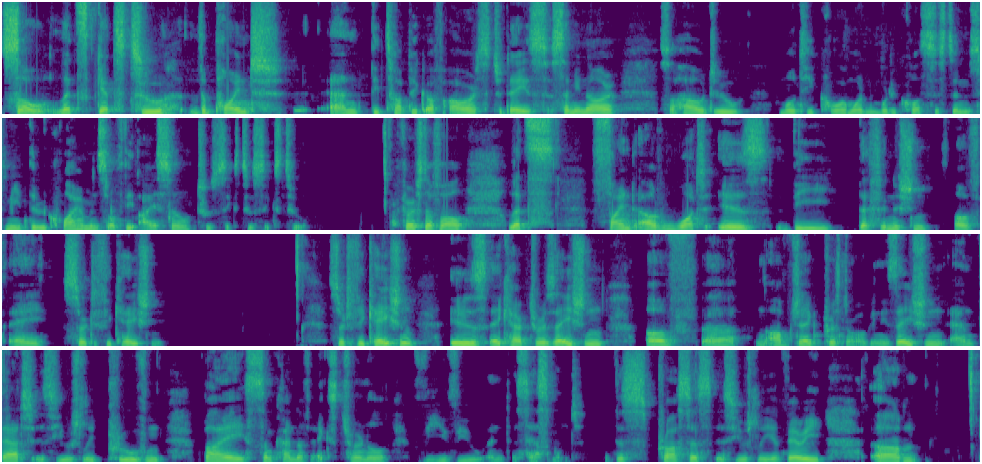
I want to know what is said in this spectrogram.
So let's get to the point and the topic of our today's seminar. So how do multi-core, modern multi-core systems meet the requirements of the ISO 26262. First of all, let's find out what is the definition of a certification. Certification is a characterization of uh, an object, person, or organization, and that is usually proven by some kind of external review and assessment. This process is usually a very um,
